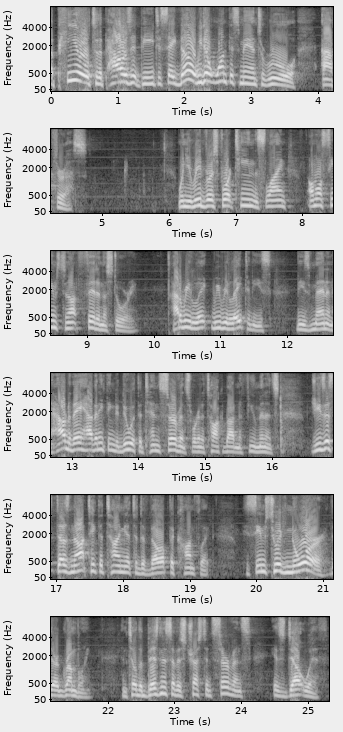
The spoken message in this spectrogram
appeal to the powers that be to say, no, we don't want this man to rule after us. When you read verse 14, this line almost seems to not fit in the story. How do we relate, we relate to these, these men, and how do they have anything to do with the ten servants we're going to talk about in a few minutes? Jesus does not take the time yet to develop the conflict. He seems to ignore their grumbling until the business of his trusted servants is dealt with.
